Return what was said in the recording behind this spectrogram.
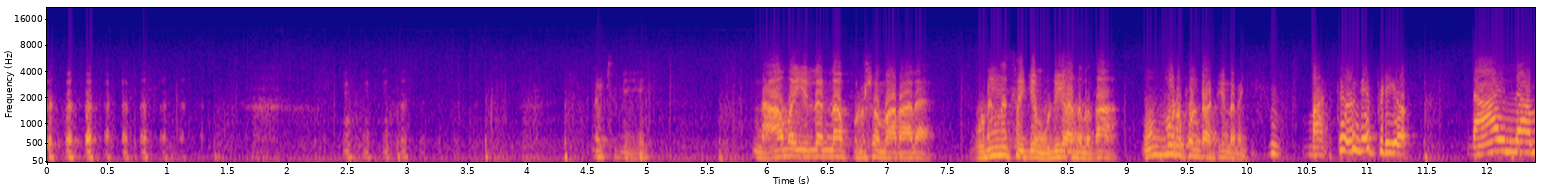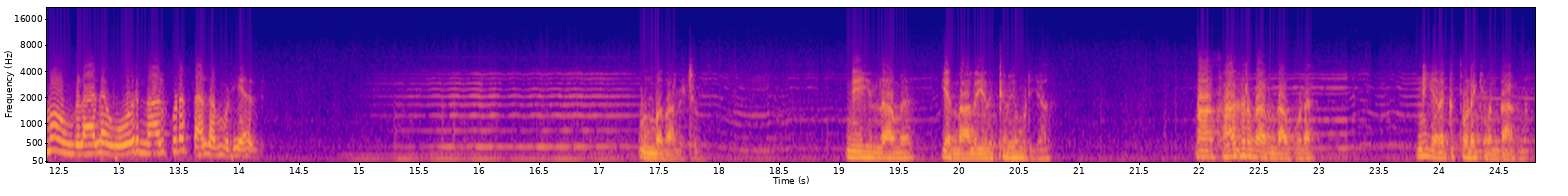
லட்சுமி நாம இல்லைன்னா புருஷமாரால ஒண்ணு செய்ய முடியாதுன்னு தான் ஒவ்வொரு பொண்டாட்டியும் நினைக்கும். மத்தவங்க எப்படியோ நான் இல்லாம உங்களால ஒரு நாள் கூட தள்ள முடியாது. உண்மைதான் லட்சுமி. நீ இல்லாம என்னால இருக்கவே முடியாது. நான் சாகிறதா இருந்தா கூட நீ எனக்கு துணைக்கு வந்தாகணும்.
